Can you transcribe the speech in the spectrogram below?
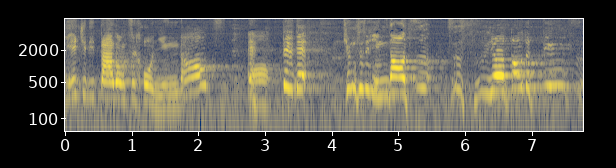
也给你打上这颗银桃子。哎哦，对对，听说这银桃子是自由党的钉子，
